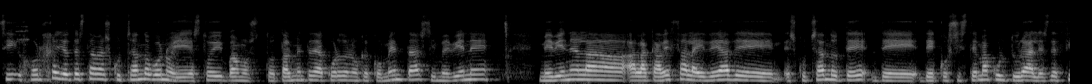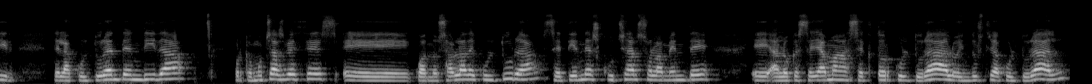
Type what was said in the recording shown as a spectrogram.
Sí, Jorge, yo te estaba escuchando, bueno, y estoy, vamos, totalmente de acuerdo en lo que comentas, y me viene, me viene a, la, cabeza la idea de, escuchándote, de, ecosistema cultural, es decir, de la cultura entendida, porque muchas veces eh, cuando se habla de cultura se tiende a escuchar solamente eh, a lo que se llama sector cultural o industria cultural,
